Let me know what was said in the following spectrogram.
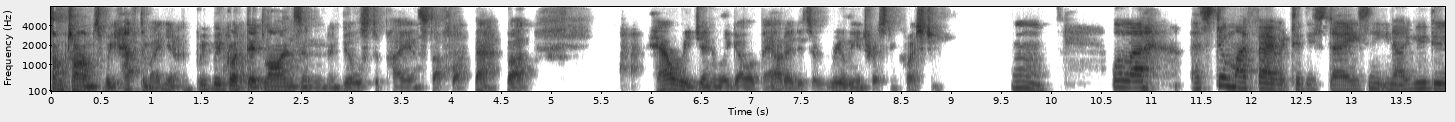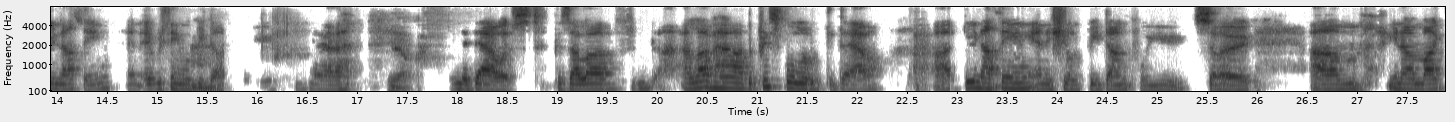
sometimes we have to make, you know, we, have got deadlines and, and bills to pay and stuff like that. But how we generally go about it is a really interesting question. Mm. Well, uh, it's still my favorite to this day. Is, you know, you do nothing and everything will be mm. done yeah, Yeah. in the Taoist because I love I love how the principle of the Tao, uh, do nothing and it shall be done for you. So, um, you know, my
